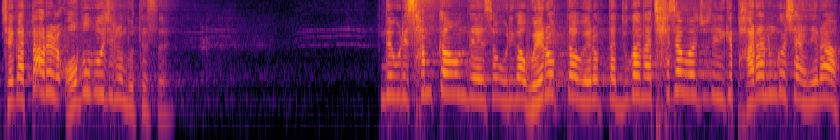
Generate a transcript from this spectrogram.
제가 딸을 업어보지를 못했어요. 근데 우리 삶 가운데에서 우리가 외롭다, 외롭다, 누가 나 찾아와 주자 이렇게 바라는 것이 아니라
